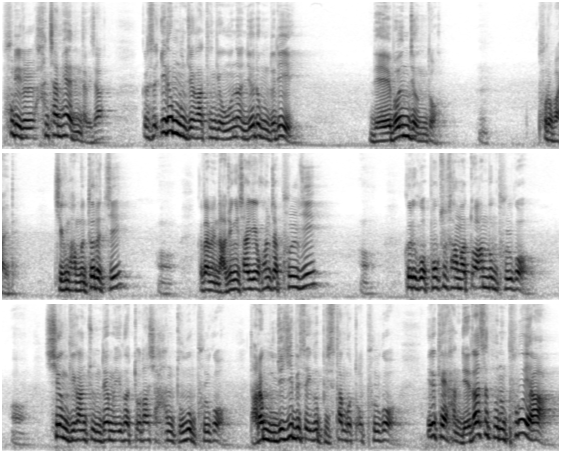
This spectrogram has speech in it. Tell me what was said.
풀이를 한참 해야 된다, 그죠? 그래서 이런 문제 같은 경우는 여러분들이 네 번 정도 음, 풀어봐야 돼. 지금 한번 들었지? 어. 그 다음에 나중에 자기가 혼자 풀지? 어. 그리고 복수 삼아 또 한 번 풀고, 어. 시험 기간쯤 되면 이거 또 다시 한 두 번 풀고, 다른 문제집에서 이거 비슷한 거 또 풀고, 이렇게 한 네다섯 번은 풀어야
